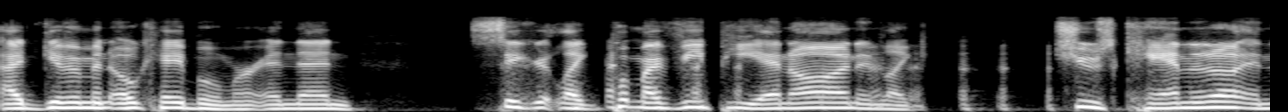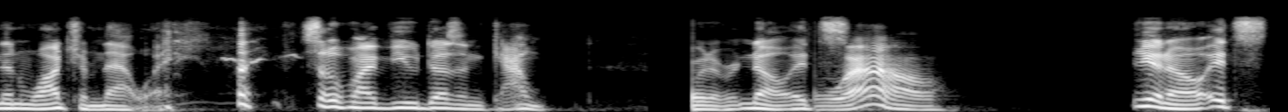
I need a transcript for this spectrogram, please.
I'd give him an okay boomer, and then secret like put my VPN on and like choose Canada, and then watch them that way. so my view doesn't count or whatever. No, it's wow. you know, it's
